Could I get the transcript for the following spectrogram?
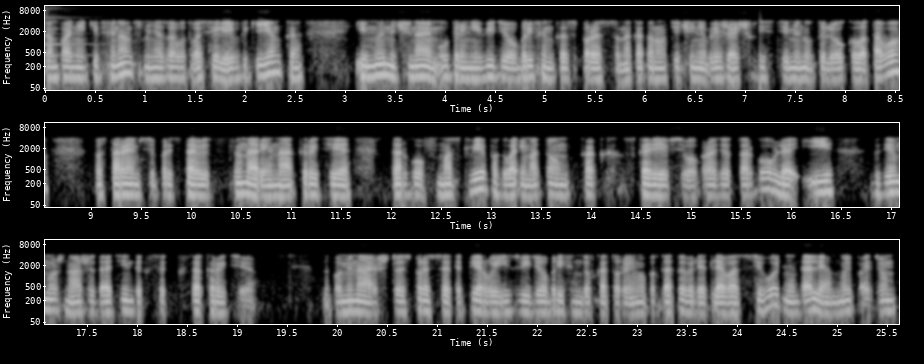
компания Kit Finance. Меня зовут Василий Евдокиенко, и мы начинаем утренний видеобрифинг «Эспрессо», на котором в течение ближайших 10 минут или около того постараемся представить сценарий на открытие торгов в Москве, поговорим о том, как, скорее всего, пройдет торговля и где можно ожидать индексы к закрытию. Напоминаю, что «Эспрессо» — это первый из видеобрифингов, которые мы подготовили для вас сегодня. Далее мы пойдем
